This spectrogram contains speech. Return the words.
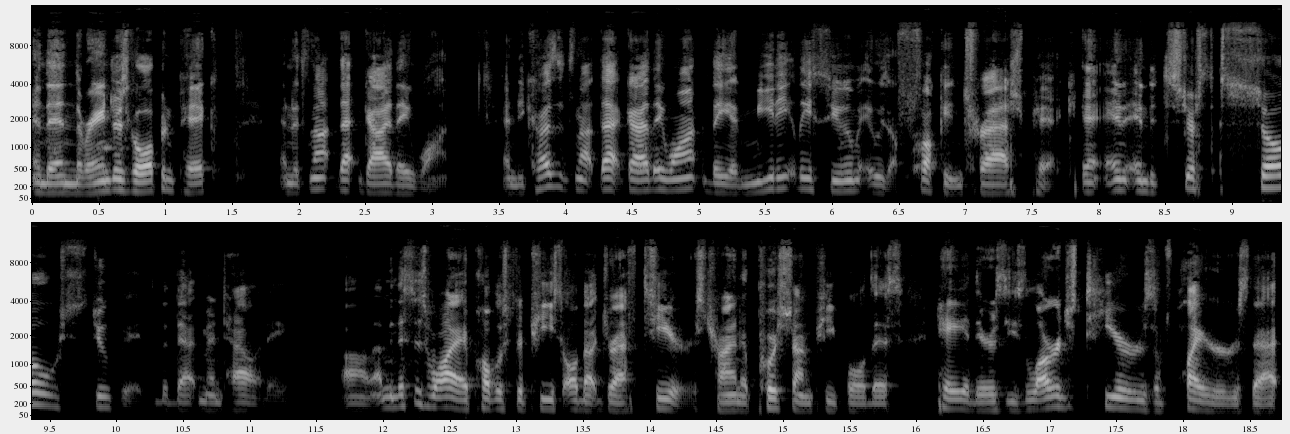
and then the Rangers go up and pick, and it's not that guy they want. And because it's not that guy they want, they immediately assume it was a fucking trash pick, and and, and it's just so stupid that that mentality. Um, I mean, this is why I published a piece all about draft tiers, trying to push on people this: hey, there's these large tiers of players that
